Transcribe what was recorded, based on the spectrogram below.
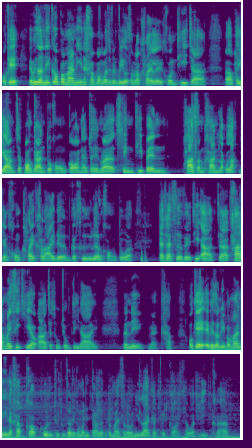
โอเค episode นี้ก็ประมาณนี้นะครับ หวังว่าจะเป็นประโยชน์สำหรับใครหลายๆคนที่จะพยายามจะป้องกันตัวขององค์กรนะครับ จะเห็นว่าสิ่งที่เป็น part สำคัญหลักๆ ยังคงคล้ายๆเดิมก็คือเรื่องของตัว attack surface ที่อาจจะถ้าไม่ secure อาจจะถูกโจมตีได้ นั่นเองนะครับ โอเค episode นี้ประมาณนี้นะครับ ขอบคุณทุกๆท่านที่เข้ามาติดตามแล้วพบกันใหม่สำหรับวันนี้ลากันไปก่อนสวัสดีครับ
